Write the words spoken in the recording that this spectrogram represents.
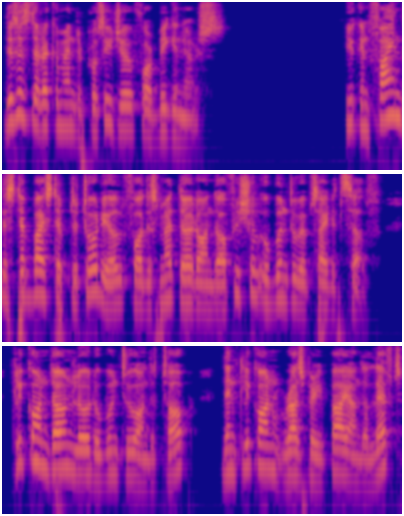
This is the recommended procedure for beginners. You can find the step-by-step -step tutorial for this method on the official Ubuntu website itself. Click on Download Ubuntu on the top, then click on Raspberry Pi on the left,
